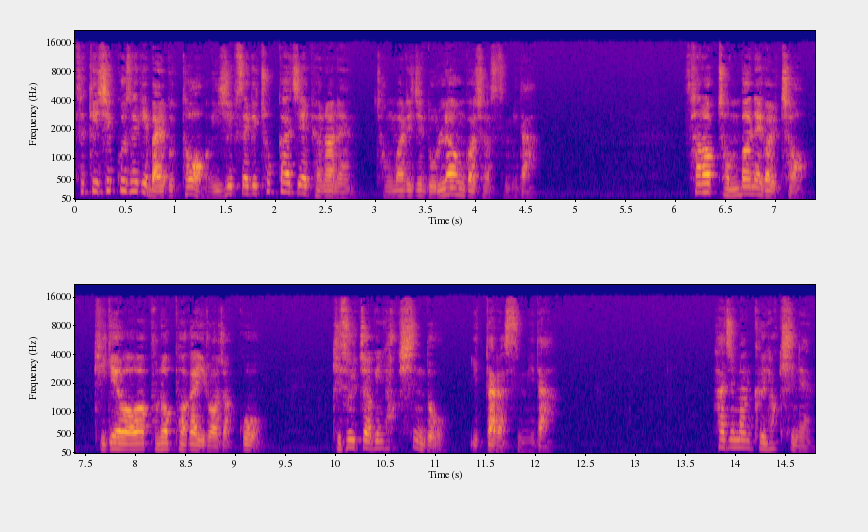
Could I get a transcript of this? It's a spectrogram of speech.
특히 19세기 말부터 20세기 초까지의 변화는 정말이지 놀라운 것이었습니다. 산업 전반에 걸쳐 기계화와 분업화가 이루어졌고 기술적인 혁신도 잇따랐습니다. 하지만 그 혁신은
